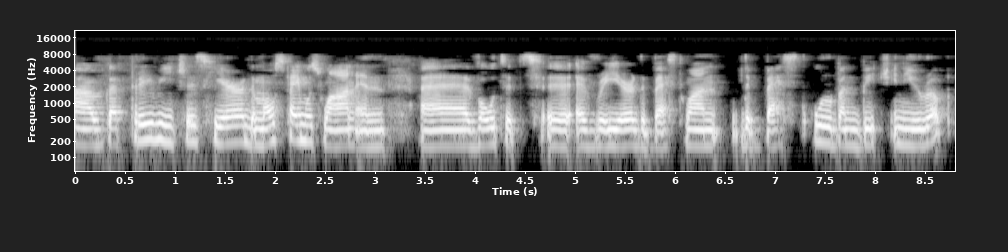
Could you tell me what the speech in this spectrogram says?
We've got three beaches here. The most famous one and uh, voted uh, every year the best one, the best urban beach in Europe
